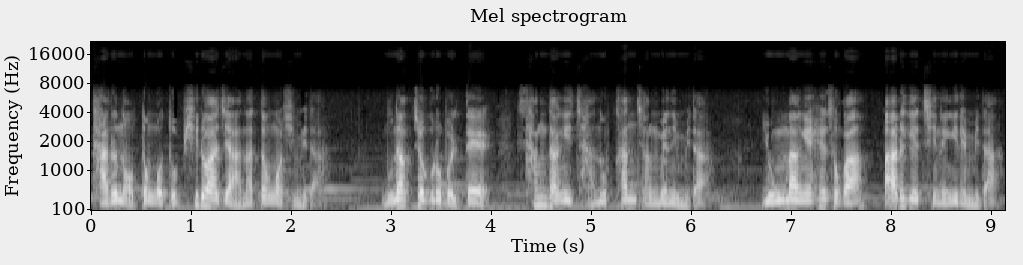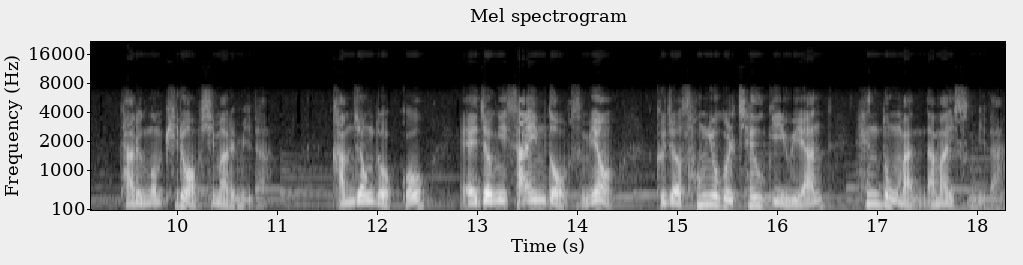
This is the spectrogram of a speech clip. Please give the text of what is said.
다른 어떤 것도 필요하지 않았던 것입니다. 문학적으로 볼 때 상당히 잔혹한 장면입니다. 욕망의 해소가 빠르게 진행이 됩니다. 다른 건 필요 없이 말입니다. 감정도 없고 애정이 쌓임도 없으며 그저 성욕을 채우기 위한 행동만 남아 있습니다.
